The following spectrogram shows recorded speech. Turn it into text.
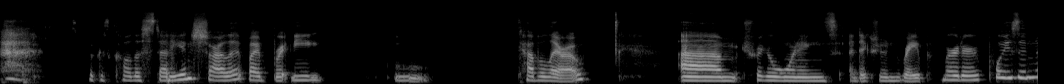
book is called A Study in Charlotte by Brittany ooh, Cavallaro. Um, trigger warnings, addiction, rape, murder, poison,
